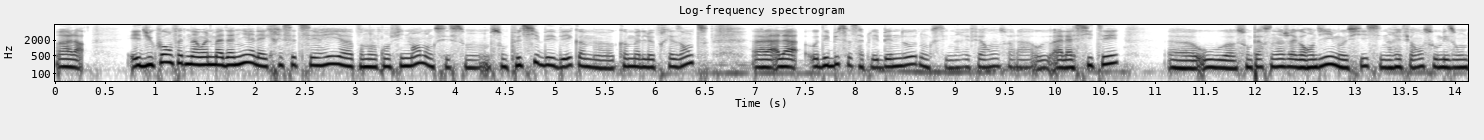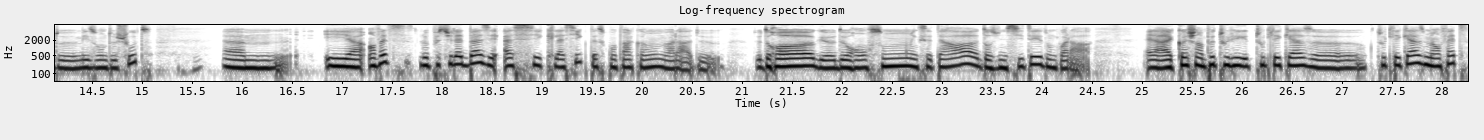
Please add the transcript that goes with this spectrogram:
Voilà. Et du coup, en fait, Nawal Madani, elle a écrit cette série euh, pendant le confinement, donc c'est son, son petit bébé, comme, euh, comme elle le présente. Euh, elle a- au début, ça s'appelait Bendo, donc c'est une référence voilà, à la cité euh, où euh, son personnage a grandi, mais aussi c'est une référence aux maisons de, maisons de shoot. Euh, et euh, en fait, le postulat de base est assez classique parce qu'on parle quand même voilà, de, de drogue, de rançon, etc. dans une cité, donc voilà. Elle, coche un peu toutes, les cases, euh, toutes les cases, mais en fait,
